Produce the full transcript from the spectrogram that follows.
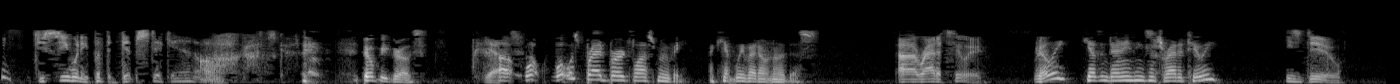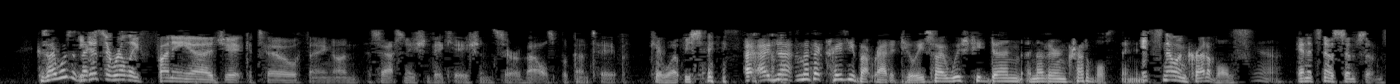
Did you see when he put the dipstick in? Oh God, it was good. Don't be gross. Yeah. Uh, what What was Brad Bird's last movie? I can't believe I don't know this. Uh, Ratatouille. Really? He hasn't done anything since Ratatouille? He's due. Because I wasn't. He does a really funny uh, Jake Cateau thing on Assassination Vacation, Sarah Vowell's book on tape. Okay, what we saying? I, I'm, not, not that crazy about Ratatouille, so I wished he'd done another Incredibles thing. It's no Incredibles, yeah. and it's no Simpsons.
